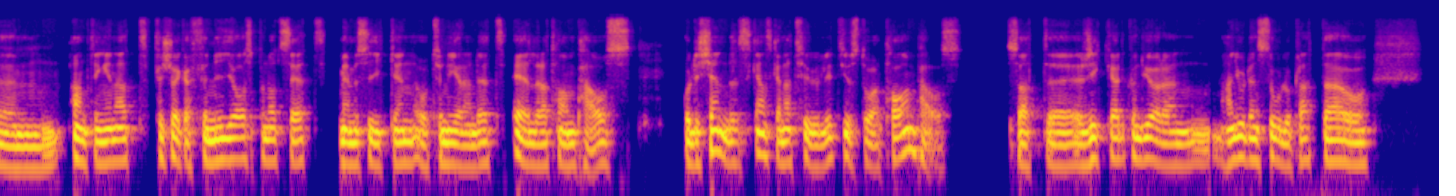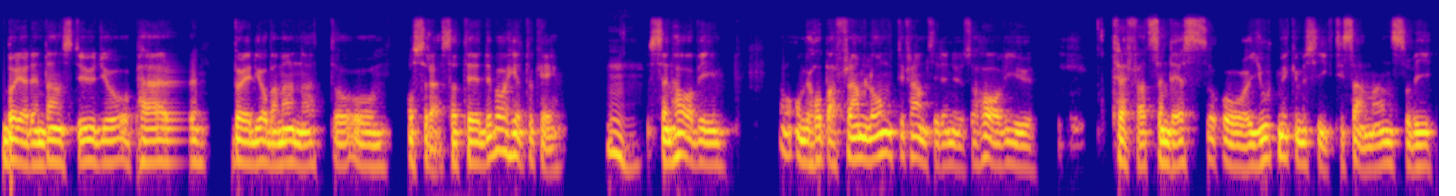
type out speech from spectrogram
Ehm, antingen att försöka förnya oss på något sätt med musiken och turnerandet eller att ha en paus. Och det kändes ganska naturligt just då att ta en paus. Så att eh, Rickard kunde göra en, han gjorde en soloplatta och började en dansstudio och Per började jobba med annat och, och, och sådär. Så det, det, var helt okej. Okay. Mm. Sen har vi, om vi hoppar fram långt i framtiden nu, så har vi ju träffats sedan dess och, och gjort mycket musik tillsammans. Och vi,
